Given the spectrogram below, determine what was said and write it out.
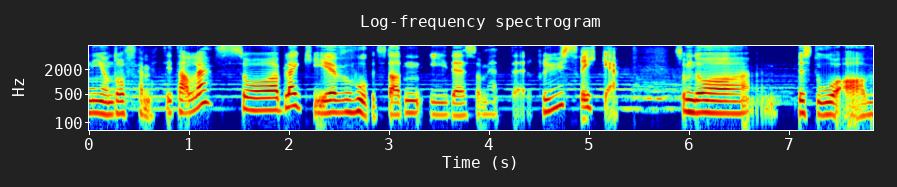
950-tallet, så ble Kyiv hovedstaden i det som heter Rusriket. Som da besto av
